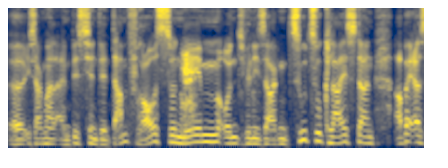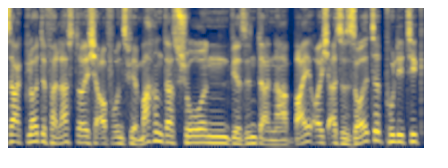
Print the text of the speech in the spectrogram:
äh, ich sage mal, ein bisschen den Dampf rauszunehmen und ich will nicht sagen zuzukleistern, aber er sagt, Leute, verlasst euch auf uns, wir machen das schon, wir sind da nah bei euch. Also sollte Politik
